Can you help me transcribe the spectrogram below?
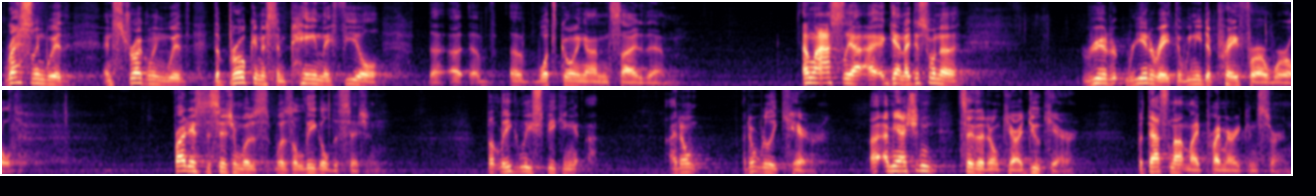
wrestling with and struggling with the brokenness and pain they feel uh, of, of what's going on inside of them. And lastly, I, again, I just want to reiterate that we need to pray for our world. Friday's decision was, was a legal decision. But legally speaking, I don't, I don't really care. I, I mean, I shouldn't say that I don't care, I do care. But that's not my primary concern.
